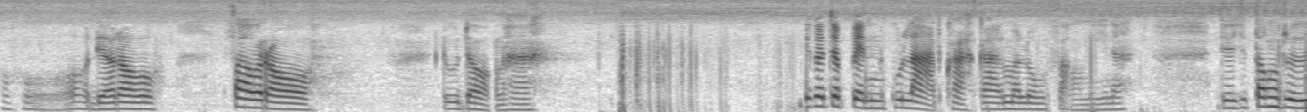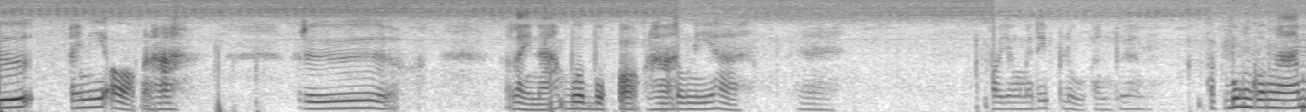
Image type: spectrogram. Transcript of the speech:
โอ้โห เดี๋ยวเราเฝ้ารอดูดอกนะคะนี่ก็จะเป็นกุหลาบค่ะ การมาลงฝั่งนี้นะ เดี๋ยวจะต้องรื้อไอ้นี่ออกนะคะหรือ อะไรนะ บัวบกออกนะคะตรงนี้ค่ะเรายังไม่ได้ปลูกกันเพื่อน ผักบุ้งก็งาม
